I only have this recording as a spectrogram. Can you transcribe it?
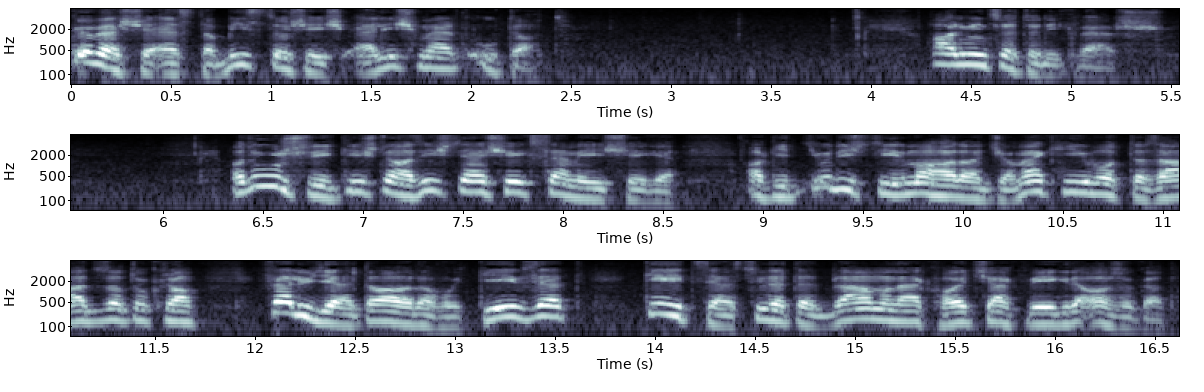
Kövesse ezt a biztos és elismert utat. 35. vers. Az Úr Sri Krishna az Istenség személyisége, akit Judistír Maharadja meghívott az áldozatokra, felügyelt arra, hogy képzett, kétszer született brámanák hajtsák végre azokat.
